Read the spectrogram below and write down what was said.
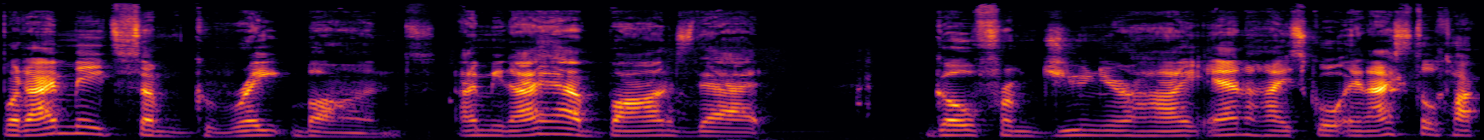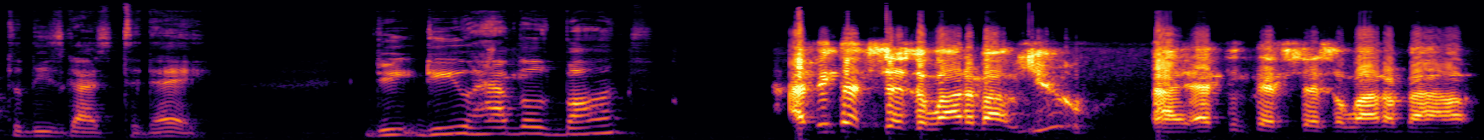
but I made some great bonds. I mean, I have bonds that go from junior high and high school, and I still talk to these guys today. Do, do you have those bonds? I think that says a lot about you. I, I think that says a lot about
